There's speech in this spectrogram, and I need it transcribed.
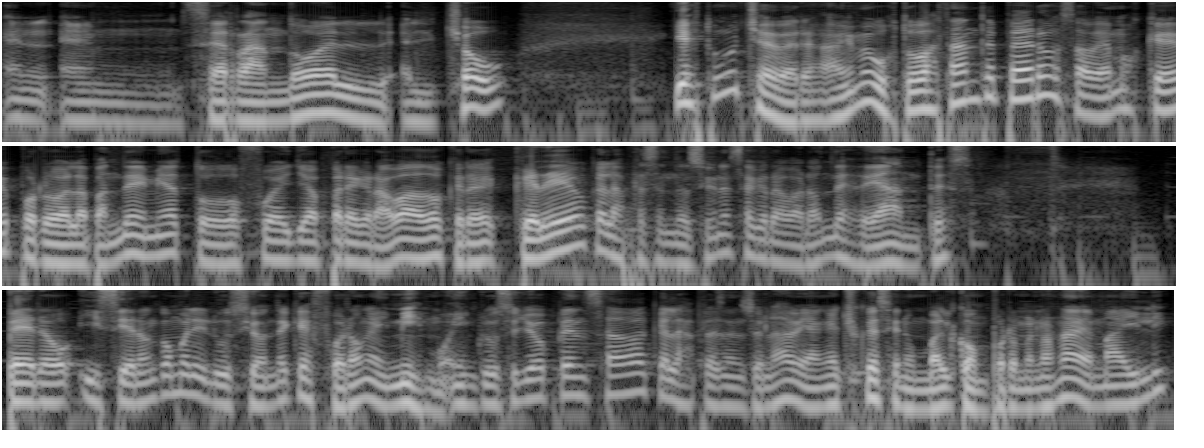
en, cerrando el, show. Y estuvo chévere, a mí me gustó bastante, pero sabemos que por lo de la pandemia todo fue ya pregrabado. creo que las presentaciones se grabaron desde antes, pero hicieron como la ilusión de que fueron ahí mismo. Incluso yo pensaba que las presentaciones habían hecho que sin un balcón, por lo menos la de Miley,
